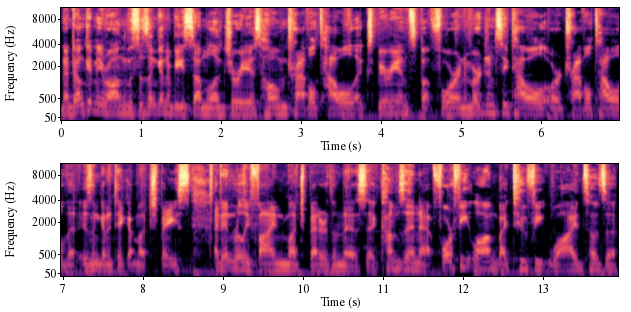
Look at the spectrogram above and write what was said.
Now don't get me wrong, this isn't going to be some luxurious home home travel towel experience, but for an emergency towel or travel towel that isn't going to take up much space, I didn't really find much better than this. It comes in at four feet long by two feet wide, so it's a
